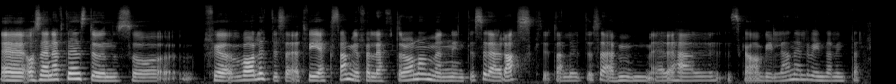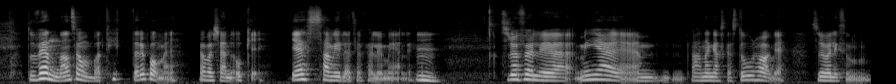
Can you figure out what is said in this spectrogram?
Eh, och sen efter en stund så, för jag var lite så här tveksam, jag följde efter honom men inte så där raskt utan lite så här, hmm, är det här, ska vill han eller vill han inte? Då vände han sig om och bara tittade på mig. Jag bara kände, okej, yes, han vill att jag följer med. Liksom. Mm. Så då följde jag med, han har en ganska stor hage, så det var liksom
